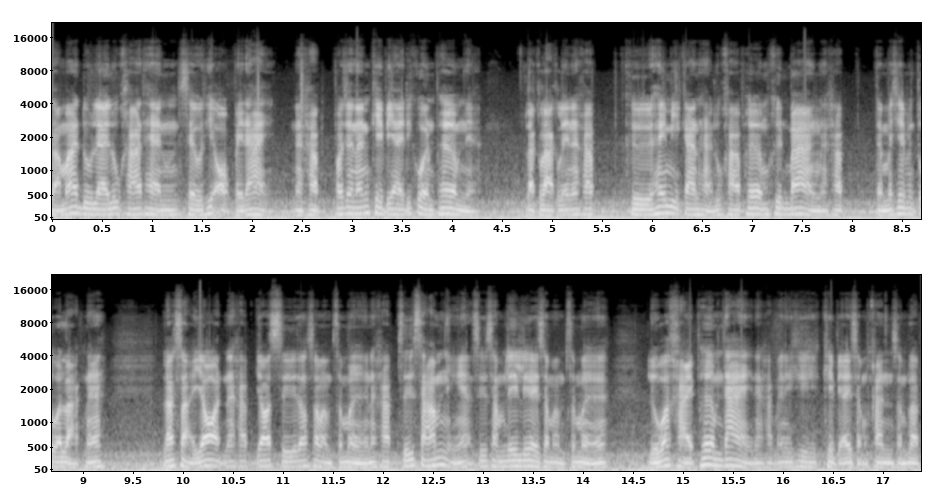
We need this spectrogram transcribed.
สามารถดูแลลูกค้าแทนเซลล์ที่ออกไปได้นะครับ เพราะฉะนั้น KPI ที่ควรเพิ่มเนี่ยหลักๆเลยนะครับ คือให้มีการหาลูกค้าเพิ่มขึ้นบ้างนะครับ แต่ไม่ใช่เป็นตัวหลักนะ รักษายอดนะครับ ยอดซื้อต้องสม่ำเสมอนะครับ ซื้อซ้ำอย่างเงี้ยซื้อซ้ำเรื่อยๆ สม่ำเสมอ หรือว่าขายเพิ่มได้นะครับ อันนี้คือ KPI สำคัญสำหรับ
